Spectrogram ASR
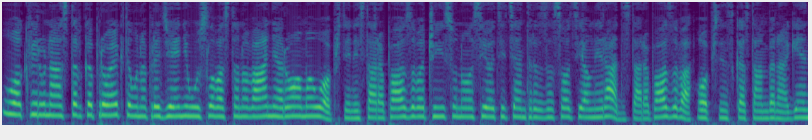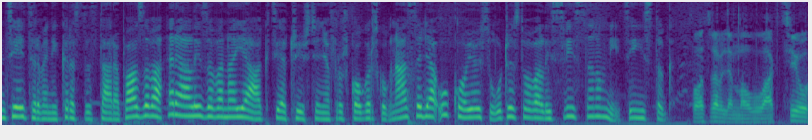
U okviru nastavka projekta unapređenja uslova stanovanja Roma u opštini Stara Pazova, čiji su nosioci Centra za socijalni rad Stara Pazova, Opštinska stambena agencija i Crveni krst Stara Pazova, realizovana je akcija čišćenja Fruškogorskog naselja u kojoj su učestvovali svi stanovnici istog. Pozdravljamo ovu akciju,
